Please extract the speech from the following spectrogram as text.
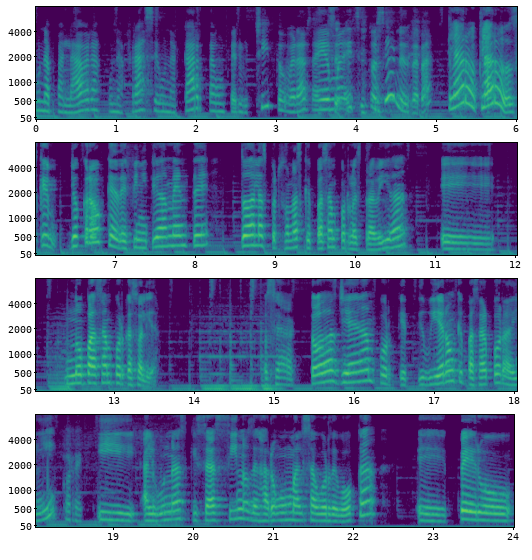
una palabra, una frase, una carta, un peluchito, ¿verdad? hay, situaciones, ¿verdad? Claro, claro, es que yo creo que definitivamente todas las personas que pasan por nuestra vida eh, no pasan por casualidad. O sea, todas llegan porque tuvieron que pasar por ahí. Correcto. Y algunas quizás sí nos dejaron un mal sabor de boca, eh, pero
